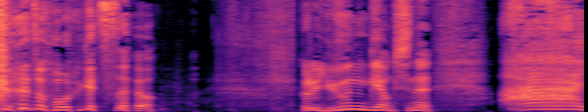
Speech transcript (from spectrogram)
그래도 모르겠어요. 그리고 유은경 씨는, 아,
